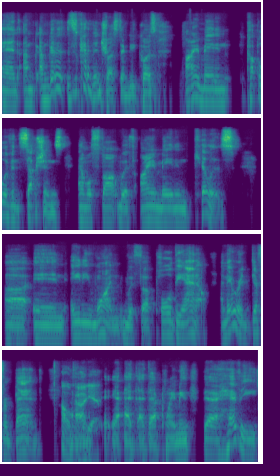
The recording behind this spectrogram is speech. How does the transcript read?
and I'm I'm gonna. This is kind of interesting because Iron Maiden, a couple of inceptions, and we'll start with Iron Maiden Killers uh, in '81 with uh, Paul Di'Anno, and they were a different band. oh God, um, yeah. At, at that point, I mean, they're heavy,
